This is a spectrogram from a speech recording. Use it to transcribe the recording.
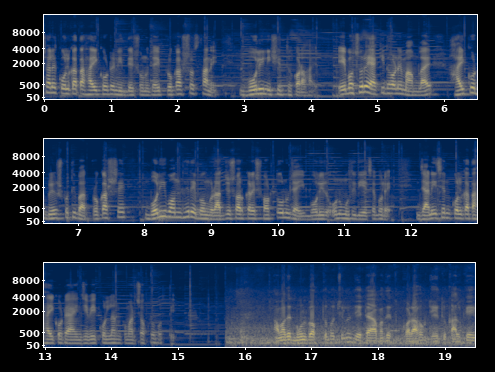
সালে কলকাতা হাইকোর্টের নির্দেশ অনুযায়ী প্রকাশ্য স্থানে বলি নিষিদ্ধ করা হয়। এবছরে একই ধরনের মামলায় হাইকোর্ট বৃহস্পতিবার প্রকাশ্যে বলি বন্ধের এবং রাজ্য সরকারের শর্ত অনুযায়ী বলির অনুমতি দিয়েছে বলে জানিয়েছেন কলকাতা হাইকোর্টের আইনজীবী কল্যাণ কুমার চক্রবর্তী। আমাদের মূল বক্তব্য ছিল যে এটা আমাদের করা হোক, যেহেতু কালকেই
